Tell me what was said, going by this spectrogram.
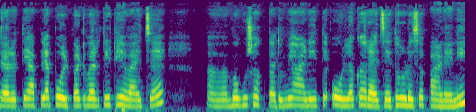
तर ते आपल्या पोलपटवरती ठेवायचं आहे बघू शकता तुम्ही. आणि ते ओलं करायचं आहे थोडंसं पाण्याने.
